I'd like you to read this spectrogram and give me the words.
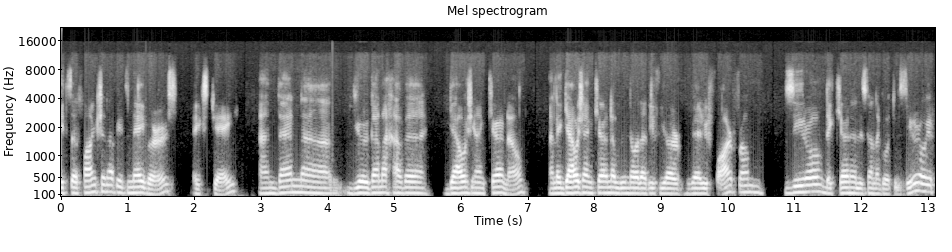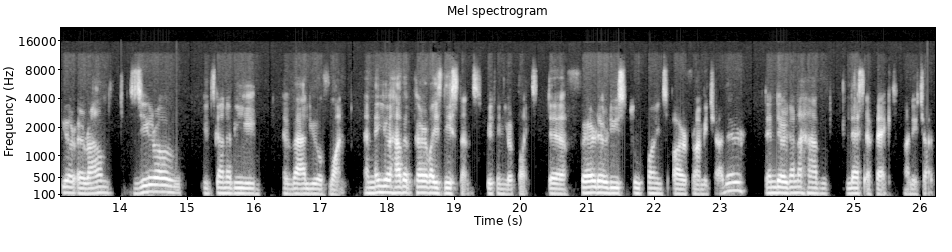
it's a function of its neighbors, xj, and then uh, you're gonna have a Gaussian kernel. And a Gaussian kernel, we know that if you're very far from zero, the kernel is gonna go to zero. If you're around zero, it's gonna be a value of one and then you have a pairwise distance between your points. The further these two points are from each other, then they're gonna have less effect on each other.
